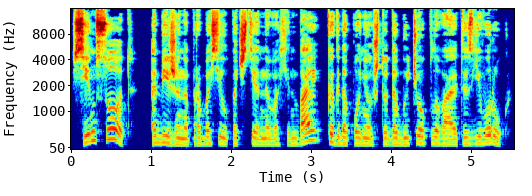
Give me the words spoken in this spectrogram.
Семьсот!» – обиженно пробасил почтенный Вахенбай, когда понял, что добыча уплывает из его рук.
